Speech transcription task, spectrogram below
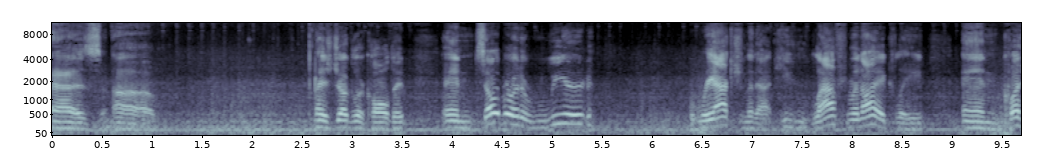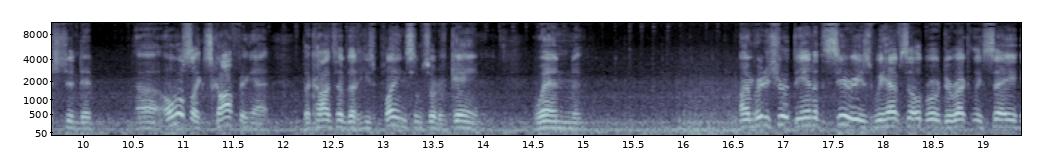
as uh, as Juggler called it. And Celebro had a weird reaction to that. He laughed maniacally and questioned it, uh, almost like scoffing at the concept that he's playing some sort of game. When I'm pretty sure at the end of the series, we have Celebro directly say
